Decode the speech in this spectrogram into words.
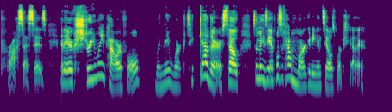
processes, and they're extremely powerful when they work together. So, some examples of how marketing and sales work together.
